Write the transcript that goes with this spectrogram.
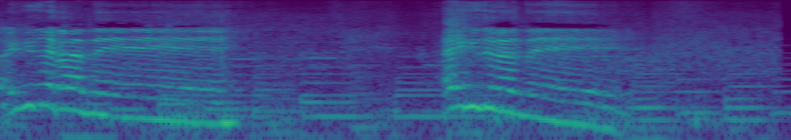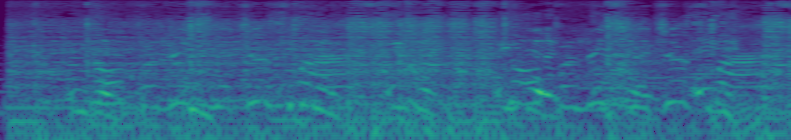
아기 잘하네. 아기 잘하네. 이거, 이거, 이거, just fine.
